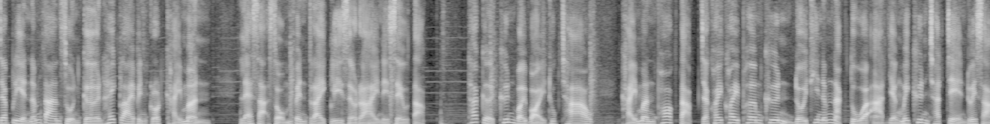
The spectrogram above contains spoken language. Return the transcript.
จะเปลี่ยนน้ำตาลส่วนเกินให้กลายเป็นกรดไขมัน และสะสมเป็นไตรกลีเซอไรด์ในเซลล์ตับ ถ้าเกิดขึ้นบ่อยๆ ทุกเช้า ไขมันพอกตับจะค่อยๆ เพิ่มขึ้น โดยที่น้ำหนักตัวอาจยังไม่ขึ้นชัดเจนด้วยซ้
